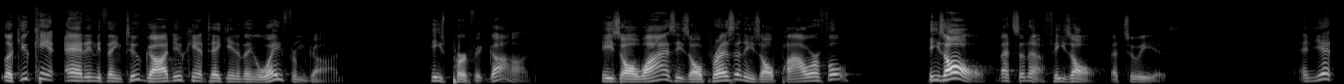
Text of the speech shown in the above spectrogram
Look, you can't add anything to God, you can't take anything away from God. He's perfect God. He's all wise, He's all present, He's all powerful. He's all. That's enough. He's all. That's who He is. And yet,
